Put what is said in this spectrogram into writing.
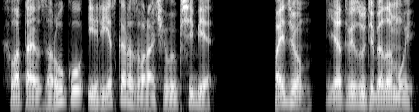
хватаю за руку и резко разворачиваю к себе. «Пойдем, я отвезу тебя домой».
